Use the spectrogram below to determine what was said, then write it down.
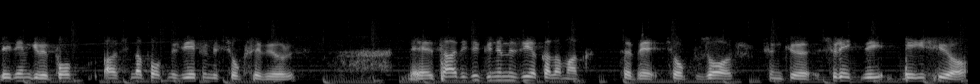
dediğim gibi pop aslında pop müziği hepimiz çok seviyoruz. Ee, sadece günümüzü yakalamak tabii çok zor. Çünkü sürekli değişiyor.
